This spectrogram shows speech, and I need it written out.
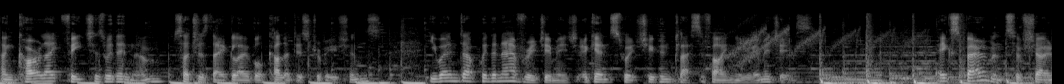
and correlate features within them, such as their global colour distributions, you end up with an average image against which you can classify new images. Experiments have shown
